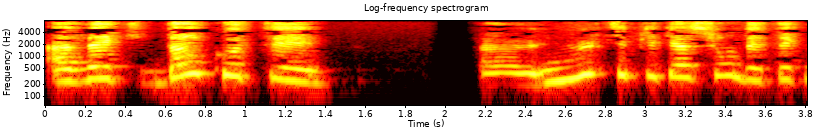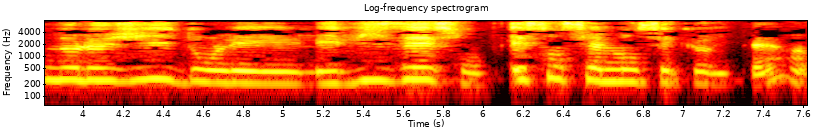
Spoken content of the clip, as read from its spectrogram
avec d'un côté une multiplication des technologies dont les, les visées sont essentiellement sécuritaires, euh,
